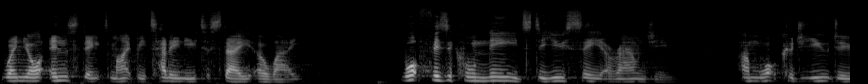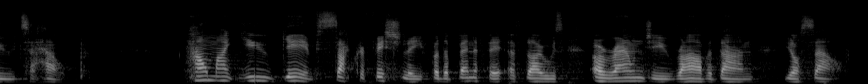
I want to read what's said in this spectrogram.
when your instinct might be telling you to stay away? What physical needs do you see around you? And what could you do to help? How might you give sacrificially for the benefit of those around you rather than yourself?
